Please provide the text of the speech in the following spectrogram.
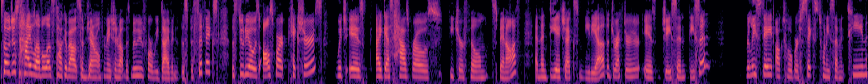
So, just high level, let's talk about some general information about this movie before we dive into the specifics. The studio is Allspark Pictures, which is, I guess, Hasbro's feature film spinoff, and then DHX Media. The director is Jayson Thiessen. Release date October 6, 2017.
